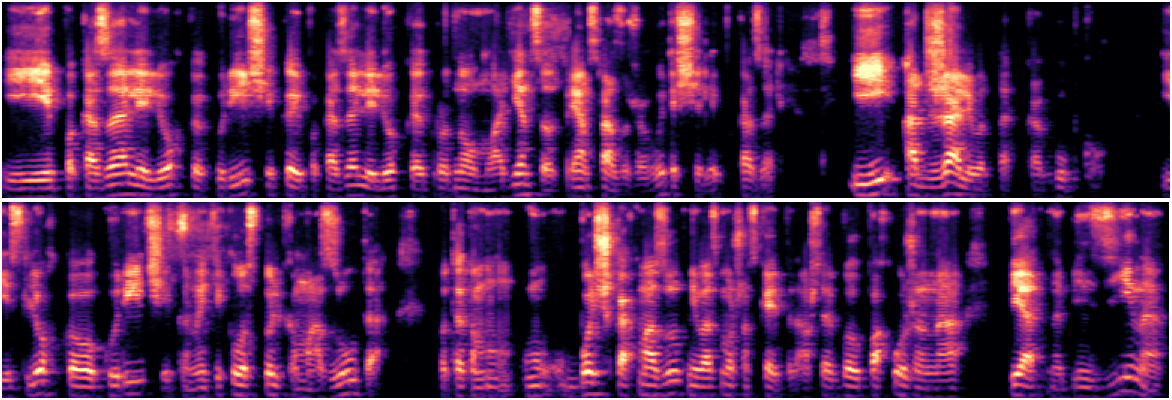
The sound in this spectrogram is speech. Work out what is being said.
и показали легкое курильщика и показали легкое грудного младенца. Вот прям сразу же вытащили и показали. И отжали вот так, как губку. И с легкого курильщика натекло столько мазута, вот это больше как мазут невозможно сказать, потому что это было похоже на пятна бензина,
